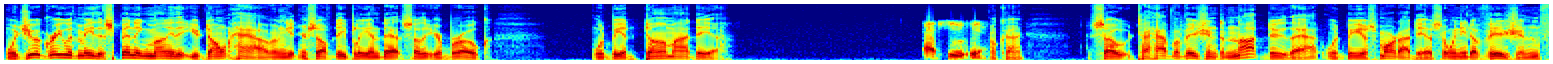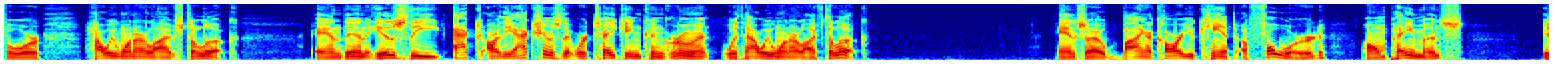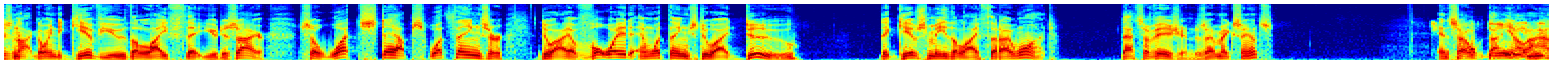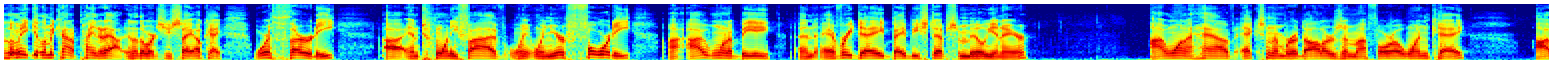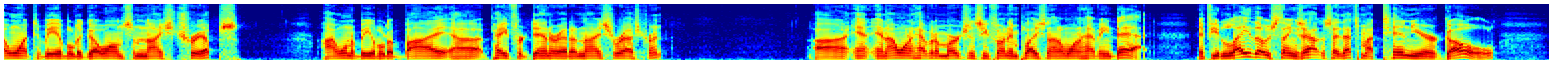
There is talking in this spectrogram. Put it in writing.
Would you agree with me that spending money that you don't have and getting yourself deeply in debt so that you're broke would be a dumb idea? Absolutely. Okay. So to have a vision to not do that would be a smart idea. So we need a vision for how we want our lives to look. And then is the act are the actions that we're taking congruent with how we want our life to look? And so buying a car you can't afford on payments is not going to give you the life that you desire. So what steps, what things are do I avoid and what things do I do that gives me the life that I want? That's a vision. Does that make sense? And so, you know, I, let me let me kind of paint it out. In other words, you say, okay, we're 30 uh, and 25. When, when you're 40, I, I want to be an everyday baby steps millionaire. I want to have X number of dollars in my 401k. I want to be able to go on some nice trips. I want to be able to buy, uh, pay for dinner at a nice restaurant. Uh, and, and I want to have an emergency fund in place and I don't want to have any debt. If you lay those things out and say, that's my 10 year goal,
